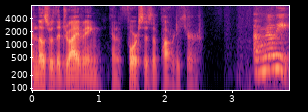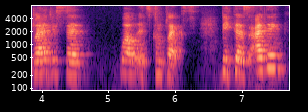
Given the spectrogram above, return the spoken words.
And those were the driving kind of forces of Poverty Cure. I'm really glad you said, well, it's complex because I think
